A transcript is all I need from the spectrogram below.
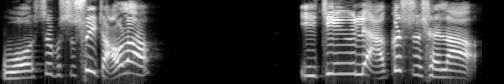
我是不是睡着了？已经两个时辰了，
